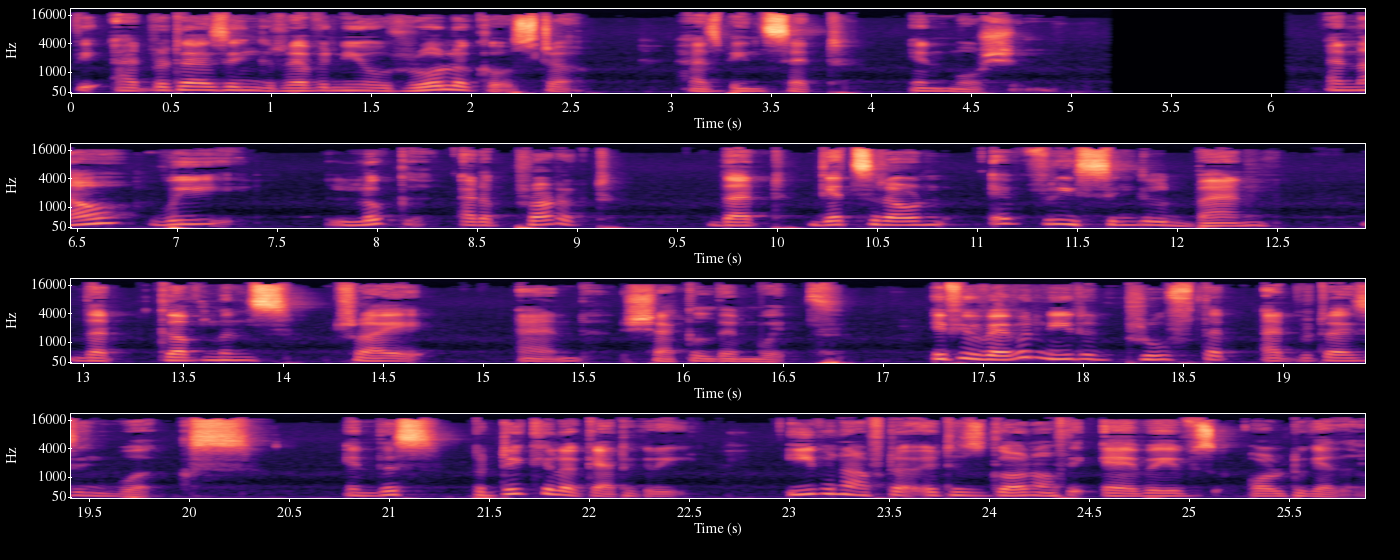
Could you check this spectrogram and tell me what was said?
The advertising revenue roller coaster has been set in motion. And now we look at a product that gets around every single ban that governments try and shackle them with. If you've ever needed proof that advertising works in this particular category, even after it has gone off the airwaves altogether,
